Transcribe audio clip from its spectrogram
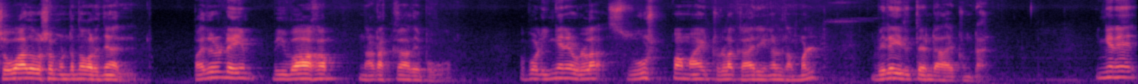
ചൊവ്വാദോഷമുണ്ടെന്ന് പറഞ്ഞാൽ പലരുടെയും വിവാഹം നടക്കാതെ പോകും. അപ്പോൾ ഇങ്ങനെയുള്ള സൂക്ഷ്മമായിട്ടുള്ള കാര്യങ്ങൾ നമ്മൾ വിലയിരുത്തേണ്ടതായിട്ടുണ്ട്. ഇങ്ങനെ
